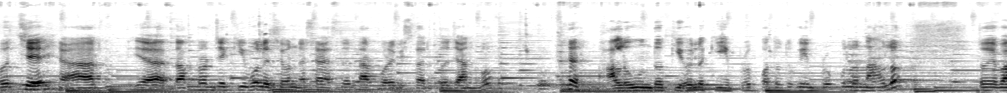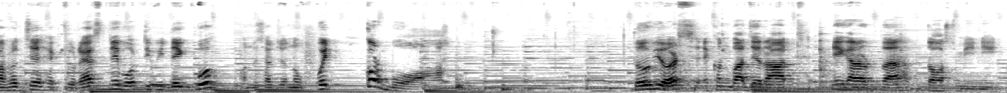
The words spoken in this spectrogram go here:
হচ্ছে, আর ডক্টর যে কি বলেছে অন্য আসলে তারপরে বিস্তারিত জানব। ভালো, মন্দ কি হলো, কি ইমপ্রুভ কতটুকু ইমপ্রুভ হলো, না হলো। তো, এবার হচ্ছে, একটু রেস্ট নেব টিভি দেখব অন্বেষার জন্য ওয়েট করব। তো ভিউয়ার্স এখন বাজে রাত এগারোটা দশ মিনিট।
